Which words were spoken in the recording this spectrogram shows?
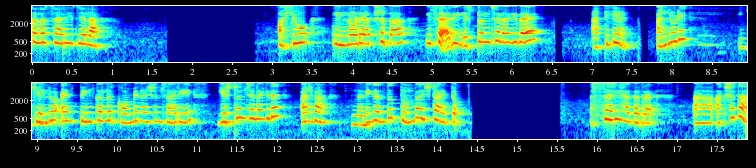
ಕಲರ್ ಸ್ಯಾರಿ ಇದೆಯಲ್ಲ. ಅಯ್ಯೋ ಇಲ್ಲಿ ನೋಡಿ ಅಕ್ಷತಾ. ಈ ಸ್ಯಾರಿ ಎಷ್ಟೊಂದು ಚೆನ್ನಾಗಿದೆ? ಅತ್ತಿಗೆ ಅಲ್ಲಿ ನೋಡಿ yellow and pink colour combination sari ಎಷ್ಟೊಂದು ಚೆನ್ನಾಗಿದೆ ಅಲ್ವಾ? ನನಗಂತೂ ತುಂಬ ಇಷ್ಟ ಆಯಿತು. ಸರಿ ಹಾಗಾದ್ರೆ ಅಕ್ಷತಾ?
